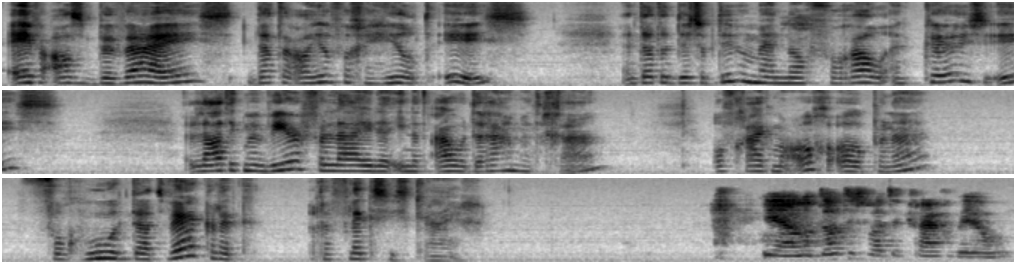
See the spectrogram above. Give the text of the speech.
even als bewijs dat er al heel veel geheeld is. En dat het dus op dit moment nog vooral een keuze is. Laat ik me weer verleiden in het oude drama te gaan? Of ga ik mijn ogen openen voor hoe ik daadwerkelijk reflecties krijg? ja, want dat is wat ik graag wil.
